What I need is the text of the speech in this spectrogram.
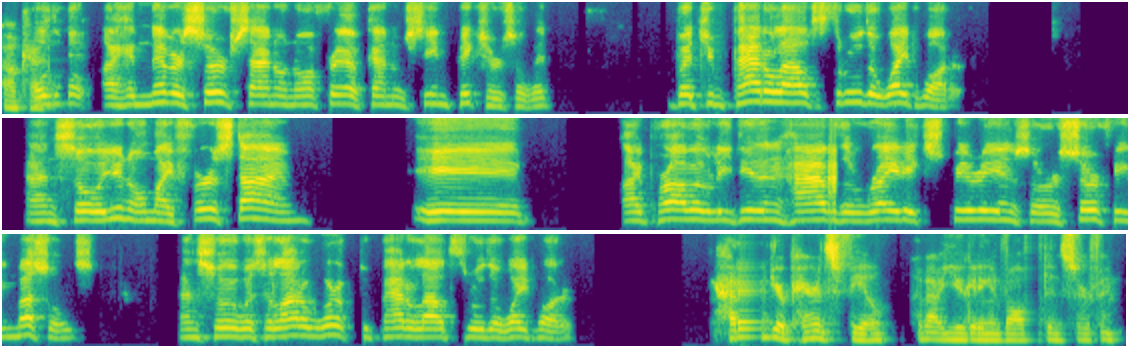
Okay. Although I had never surfed San Onofre, I've kind of seen pictures of it. But you paddle out through the white water. And so, you know, my first time, eh, I probably didn't have the right experience or surfing muscles. And so it was a lot of work to paddle out through the whitewater. How did your parents feel about you getting involved in surfing?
